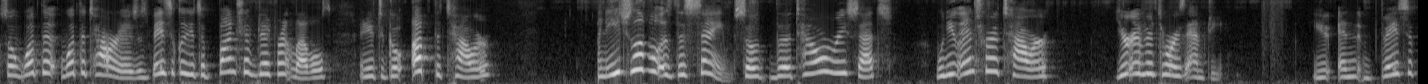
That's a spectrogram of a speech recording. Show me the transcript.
so what the what the tower is is basically it's a bunch of different levels, and you have to go up the tower, and each level is the same. So the tower resets when you enter a tower. Your inventory is empty. You and basic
